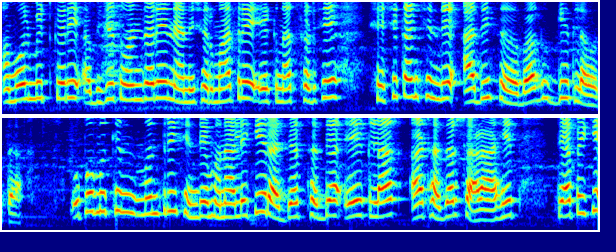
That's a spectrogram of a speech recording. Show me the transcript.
अमोल मिटकरी अभिजित वंजारे ज्ञानेश्वर म्हात्रे एकनाथ खडसे शशिकांत शिंदे आदी सहभाग घेतला होता. उपमुख्यमंत्री शिंदे म्हणाले की राज्यात सध्या एक लाख आठ हजार शाळा आहेत. त्यापैकी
